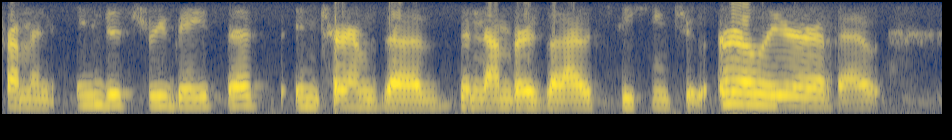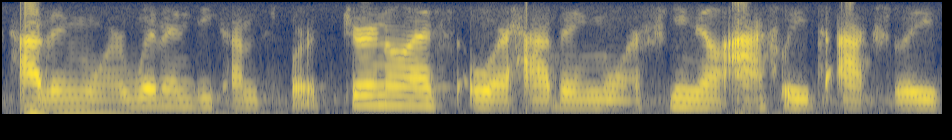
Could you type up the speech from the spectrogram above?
from an industry basis, in terms of the numbers that I was speaking to earlier about having more women become sports journalists or having more female athletes actually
